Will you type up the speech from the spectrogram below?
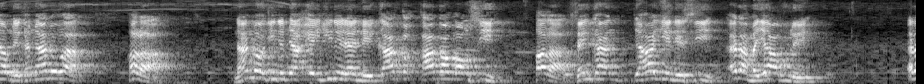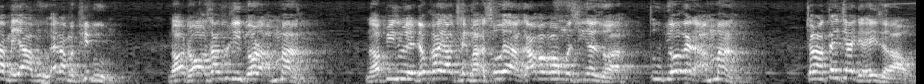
ရောက်နေခင်ဗျားတို့ကဟုတ်လားနန်းတော်ကြီးတွေများအိမ်ကြီးတွေလည်းနေကားကားကောင်းကောင်းစီးဟုတ်လားဇင်ခံရဟရင်တွေစီးအဲ့ဒါမရဘူးလေအဲ့ဒါမရဘူးအဲ့ဒါမဖြစ်ဘူးနော်ဒေါ်အဆန်းစုကြည်ပြောတာအမှန်နော်ပြည်သူတွေဒုက္ခရောက်ချိန်မှာအစိုးရကားကောင်းကောင်းမစီးနဲ့ဆိုတာ तू ပြောခဲ့တာအမှန်ကျွန်တော်တိတ်ကြိုက်တယ်အဲ့ဒီစကားကို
